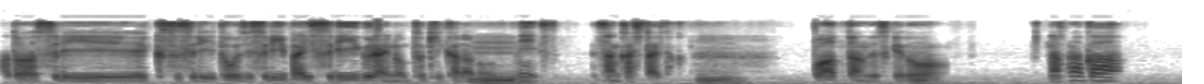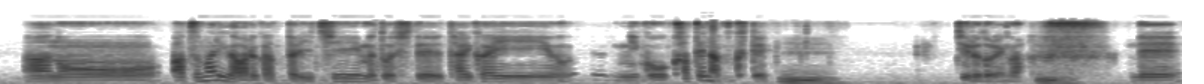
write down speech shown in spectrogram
あとは 3x3、当時 3x3 ぐらいの時からのうん。に参加したりとか。うん。はあったんですけど、うん。なかなか、あのー集まりが悪かったり、チームとして大会にこう勝てなくて、うん。チルドレンが。で、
